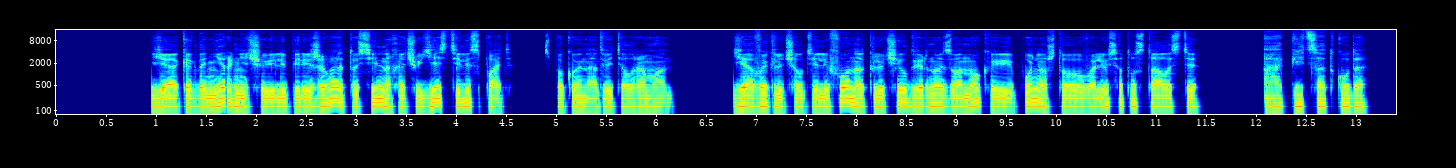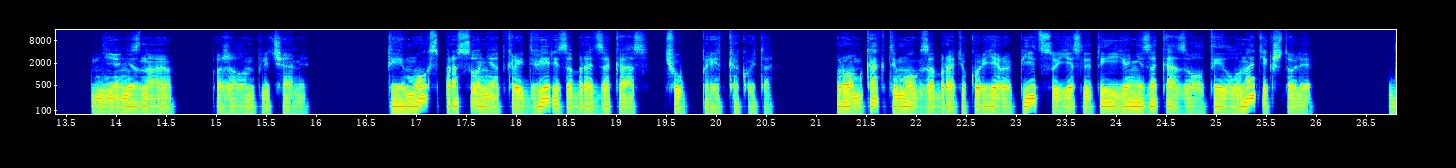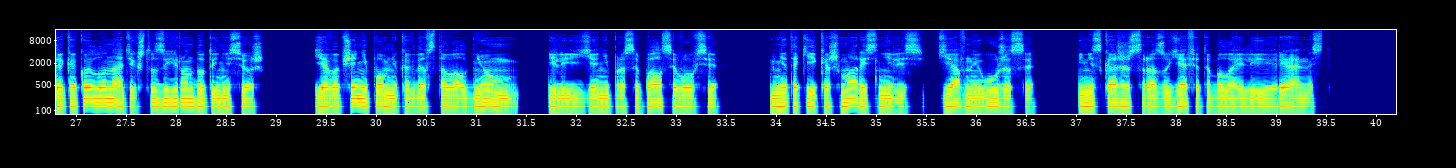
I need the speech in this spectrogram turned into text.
Я, когда нервничаю или переживаю, то сильно хочу есть или спать спокойно ответил Роман. Я выключил телефон, отключил дверной звонок и понял, что валюсь от усталости. «А пицца откуда?» «Я не знаю», — пожал он плечами. «Ты мог с просони открыть дверь и забрать заказ? Тьфу, бред какой-то. Ром, как ты мог забрать у курьера пиццу, если ты ее не заказывал? Ты лунатик, что ли?» «Да какой лунатик? Что за ерунду ты несешь? Я вообще не помню, когда вставал днем, или я не просыпался вовсе. Мне такие кошмары снились, явные ужасы. И не скажешь сразу, явь это была или реальность.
